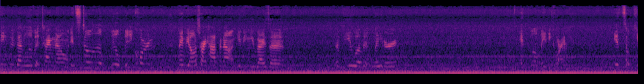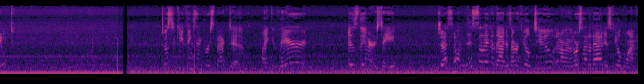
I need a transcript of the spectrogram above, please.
think we've got a little bit time now. It's still a little, little bitty corn. Maybe I'll try hopping out and giving you guys a, a view of it later. It's little baby corn. It's so cute. Just to keep things in perspective, like there is the interstate. Just on this side of that is our field two, and on the north side of that is field one.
